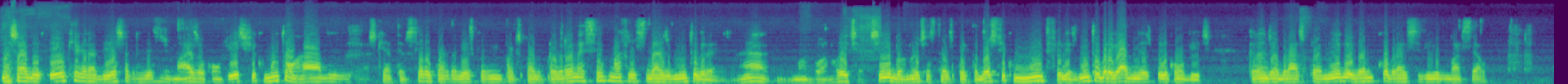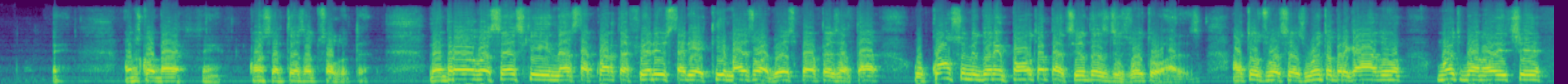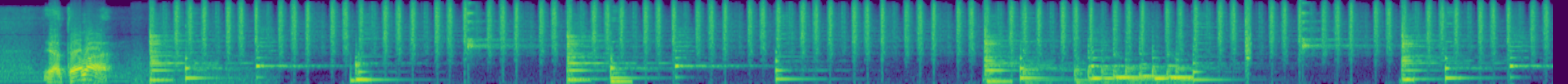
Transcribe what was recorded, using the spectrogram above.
Machado, eu que agradeço, agradeço demais o convite, fico muito honrado, acho que é a terceira ou quarta vez que eu vim participar do programa, é sempre uma felicidade muito grande, né? Uma boa noite a ti, boa noite aos telespectadores, fico muito feliz, muito obrigado mesmo pelo convite. Grande abraço para o amigo e vamos cobrar esse vinho do Marcelo. Vamos cobrar, sim com certeza absoluta. Lembrando a vocês que nesta quarta-feira eu estarei aqui mais uma vez para apresentar o Consumidor em Pauta a partir das 18 horas. A todos vocês, muito obrigado, muito boa noite e até lá.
